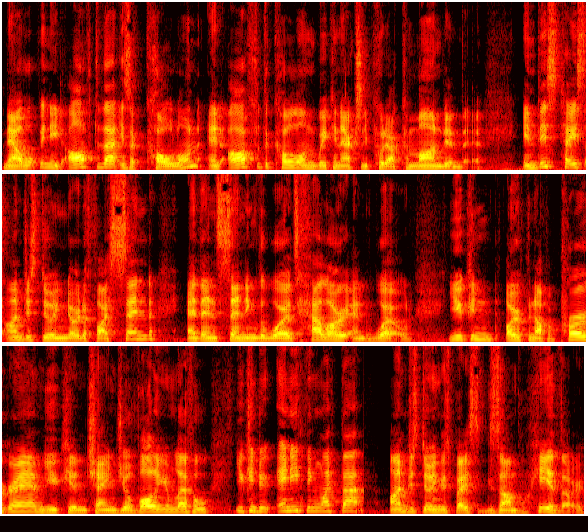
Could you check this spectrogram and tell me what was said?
Now what we need after that is a colon, and after the colon we can actually put our command in there. In this case, I'm just doing notify send, and then sending the words hello and world. You can open up a program, you can change your volume level, you can do anything like that. I'm just doing this basic example here though.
